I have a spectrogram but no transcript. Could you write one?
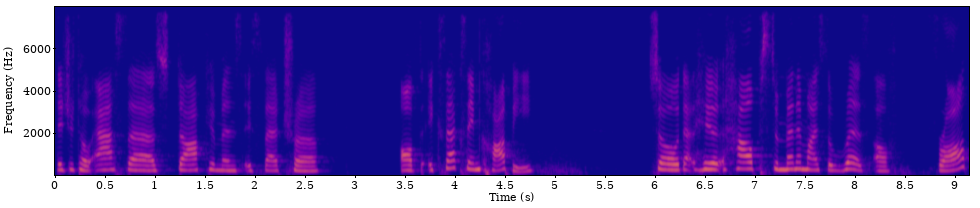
digital assets, documents, etc., of the exact same copy. So that helps to minimize the risk of fraud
